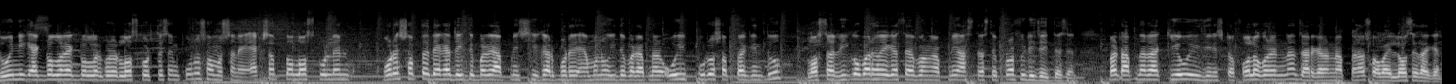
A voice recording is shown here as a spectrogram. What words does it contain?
দৈনিক এক ডলার এক ডলার করে লস করতেছেন, কোনো সমস্যা নেই। এক সপ্তাহ লস করলেন, পরের সপ্তাহে দেখা যেতে পারে আপনি শেখার পরে এমন হইতে পারে আপনার ওই পুরো সপ্তাহ কিন্তু লসটা রিকভার হয়ে গেছে এবং আপনি আস্তে আস্তে প্রফিটে যাইতেছেন। বাট আপনারা কেউ এই জিনিসটা ফলো করেন না, যার কারণে আপনারা সবাই লসে থাকেন।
